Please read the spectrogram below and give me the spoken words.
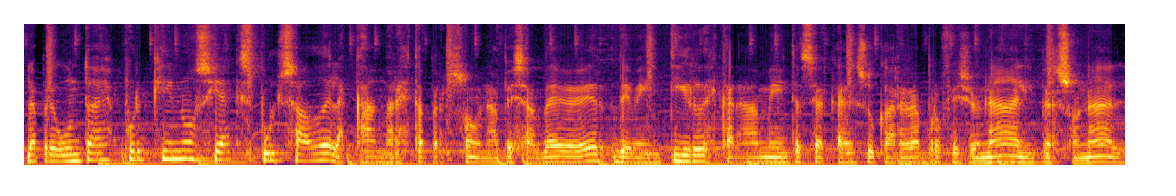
La pregunta es por qué no se ha expulsado de la Cámara esta persona, a pesar de, beber, de mentir descaradamente acerca de su carrera profesional y personal.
